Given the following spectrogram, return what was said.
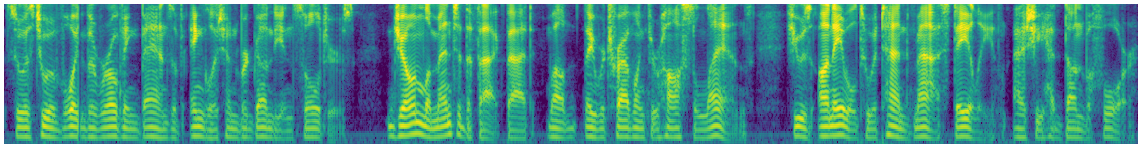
so as to avoid the roving bands of English and Burgundian soldiers. Joan lamented the fact that, while they were traveling through hostile lands, she was unable to attend Mass daily as she had done before.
